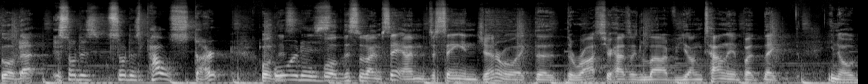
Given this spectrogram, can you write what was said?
Well, that- eh, So does so does Powell start, Well, this, or does well, this is what I'm saying. I'm just saying in general, like the the roster has a lot of young talent, but like you know,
